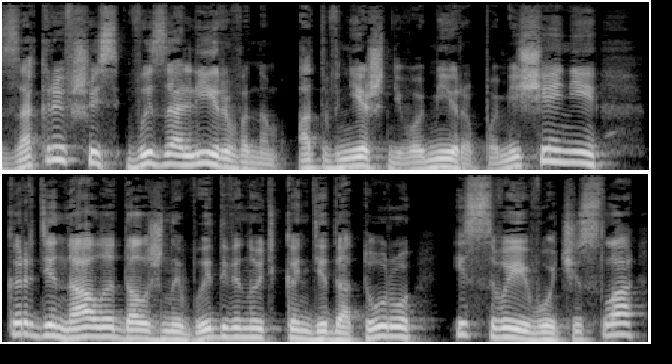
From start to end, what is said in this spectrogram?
Закрывшись в изолированном от внешнего мира помещении, кардиналы должны выдвинуть кандидатуру из своего числа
